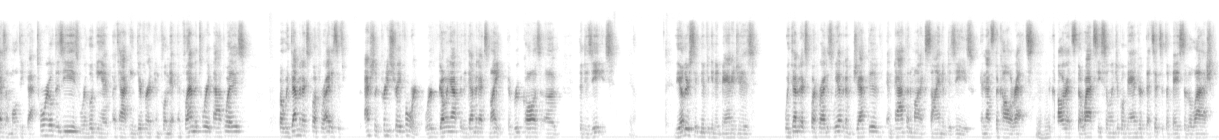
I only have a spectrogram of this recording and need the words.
is a multifactorial disease. We're looking at attacking different infl- inflammatory pathways. But with Demodex blepharitis, it's actually pretty straightforward. We're going after the Demodex mite, the root cause of the disease. Yeah. The other significant advantage is with Demodex blepharitis, we have an objective and pathognomonic sign of disease, and that's the collarettes. Mm-hmm. The collarettes, the waxy cylindrical dandruff that sits at the base of the lash.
